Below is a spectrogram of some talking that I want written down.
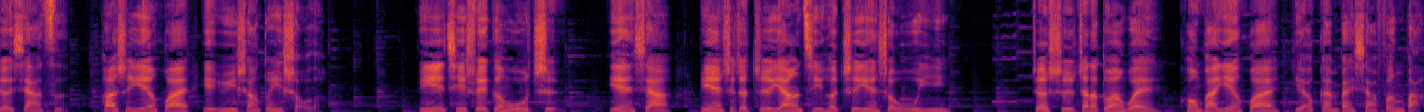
这下子怕是严怀也遇上对手了。比起谁更无耻，眼下便是这至阳戟和赤炎兽无疑。这使战的段位，恐怕严怀也要甘拜下风吧。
